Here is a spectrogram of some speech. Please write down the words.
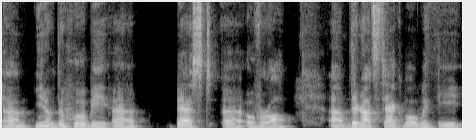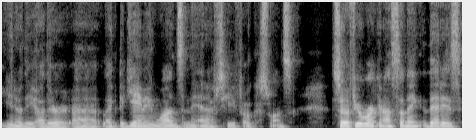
um, you know the Huobi uh, best uh, overall. Um, they're not stackable with the you know the other uh, like the gaming ones and the NFT focused ones. So if you're working on something that is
